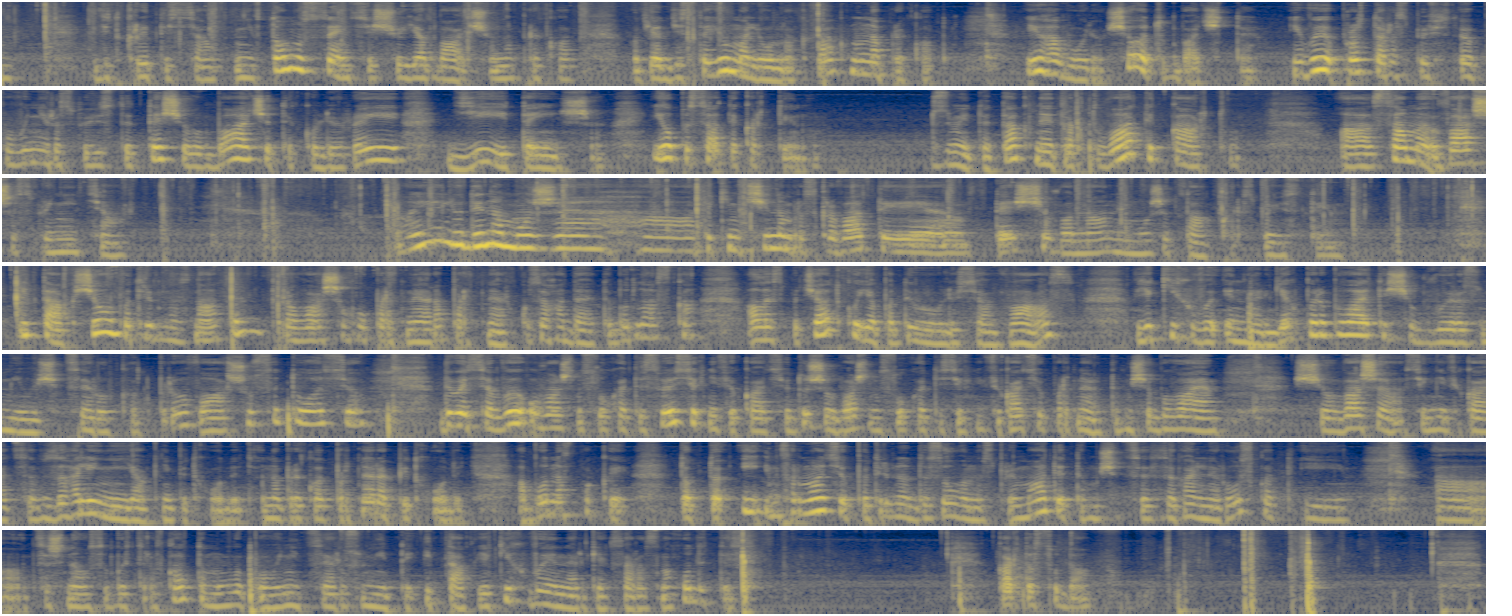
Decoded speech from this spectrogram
відкритися. Не в тому сенсі, що я бачу, наприклад. От я дістаю малюнок, так, ну, наприклад, і говорю, що ви тут бачите? І ви просто розповісти, повинні розповісти те, що ви бачите, кольори, дії та інше. І описати картину. Розумієте, так? Не трактувати карту, а саме ваше сприйняття. І людина може таким чином розкривати те, що вона не може так розповісти. І так, що вам потрібно знати про вашого партнера, партнерку? Загадайте, будь ласка. Але спочатку я подивлюся вас, в яких ви енергіях перебуваєте, щоб ви розуміли, що це розклад про вашу ситуацію. Дивіться, ви уважно слухайте свою сигніфікацію, дуже уважно слухайте сигніфікацію партнера, тому що буває, що ваша сигніфікація взагалі ніяк не підходить, а, наприклад, партнера підходить, або навпаки. Тобто і інформацію потрібно дозовано сприймати, тому що це загальний розклад і це ж не особистий розклад, тому ви повинні це розуміти. І так, в яких ви енергіях зараз знаходитесь? Карта суда.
